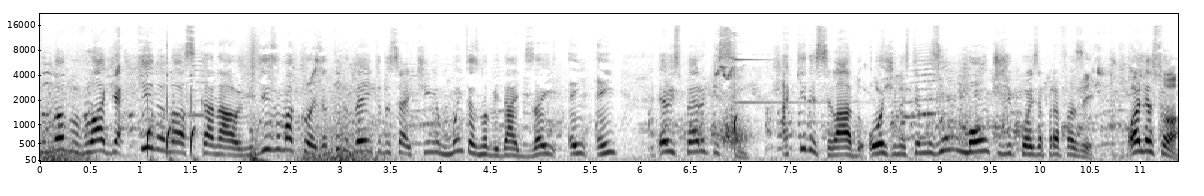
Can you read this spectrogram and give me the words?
começando um novo vlog aqui no nosso canal. E me diz uma coisa, tudo bem, tudo certinho? Muitas novidades aí, hein, hein? Eu espero que sim. Aqui desse lado, hoje nós temos um monte de coisa para fazer. Olha só,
